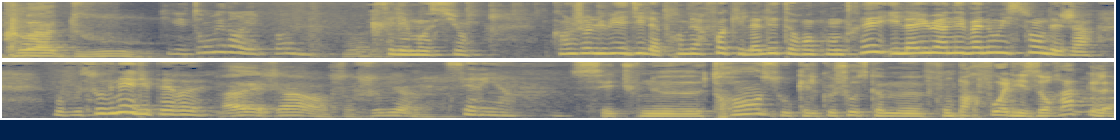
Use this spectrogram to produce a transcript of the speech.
Quoi doux Il est tombé dans les pommes. C'est l'émotion. Quand je lui ai dit la première fois qu'il allait te rencontrer, il a eu un évanouissement déjà. Vous vous souvenez du Péreux? Ah oui, ça, on s'en souvient. C'est rien. C'est une transe ou quelque chose comme euh, font parfois les oracles?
